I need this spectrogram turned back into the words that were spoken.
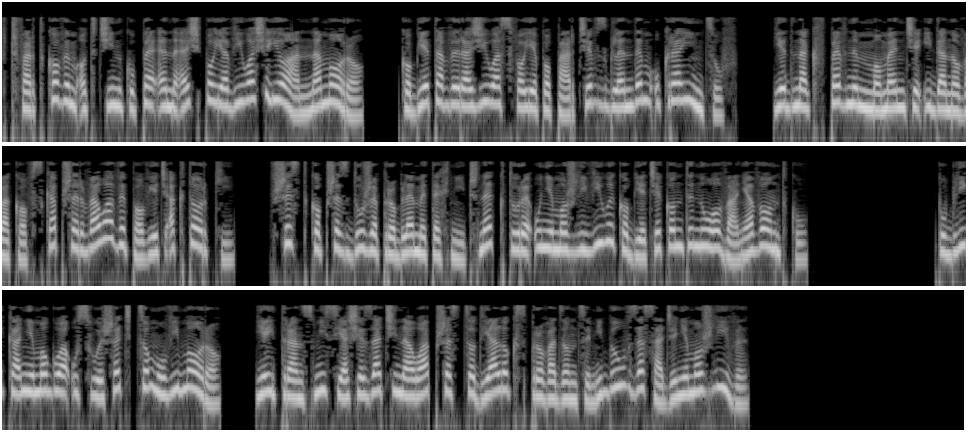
W czwartkowym odcinku PNS pojawiła się Joanna Moro. Kobieta wyraziła swoje poparcie względem Ukraińców. Jednak w pewnym momencie Ida Nowakowska przerwała wypowiedź aktorki. Wszystko przez duże problemy techniczne, które uniemożliwiły kobiecie kontynuowania wątku. Publika nie mogła usłyszeć, co mówi Moro. Jej transmisja się zacinała, przez co dialog z prowadzącymi był w zasadzie niemożliwy.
